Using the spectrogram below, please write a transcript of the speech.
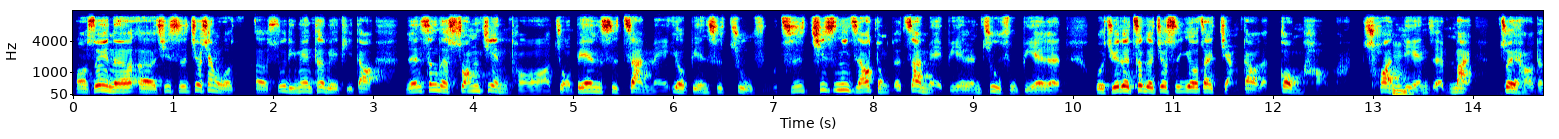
哦。所以呢，呃，其实就像我呃书里面特别提到，人生的双箭头啊，左边是赞美，右边是祝福。其实，其实你只要懂得赞美别人、祝福别人，我觉得这个就是又在讲到了共好嘛，串联人脉最好的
